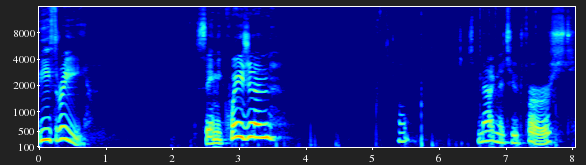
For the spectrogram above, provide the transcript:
B3. Same equation. Oh, magnitude first.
